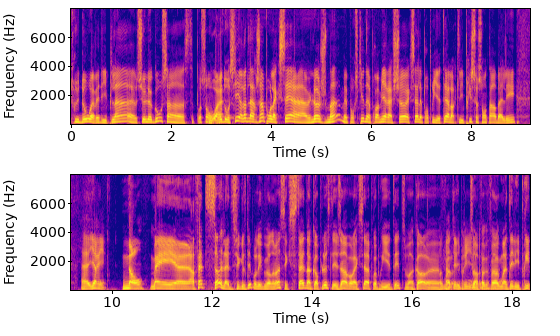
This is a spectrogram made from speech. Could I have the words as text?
Trudeau avait des plans. M. Legault, c'était pas son gros dossier. Il y aura de l'argent pour l'accès à un logement, mais pour ce qui est d'un premier achat, accès à la propriété, alors que les prix se sont emballés, il n'y a rien. Non, mais euh, en fait, ça, la difficulté pour les gouvernements, c'est que si t'aides encore plus les gens à avoir accès à la propriété, tu vas encore euh, augmenter les prix. Tu vas encore faire augmenter les prix.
